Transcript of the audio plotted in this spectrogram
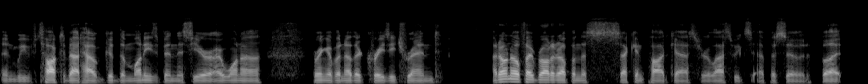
and we've talked about how good the money's been this year, I want to bring up another crazy trend. I don't know if I brought it up on the second podcast or last week's episode, but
